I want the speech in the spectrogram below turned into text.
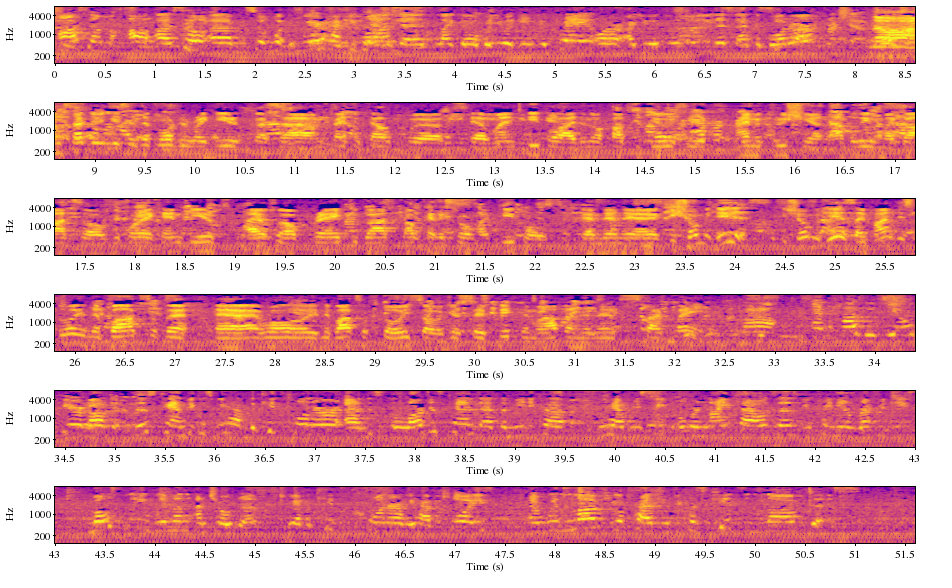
Awesome. Oh, uh, so, um, so what, where have you done this? Like, uh, were you in Ukraine, or are you doing this at the border? No, I'm start doing this at the border right here because uh, I'm trying to help uh, uh, my people. I don't know how to do it. I'm a Christian. I believe in my God. So before I came here, I also prayed to God how can I serve my people. And then uh, He showed me this. He showed me this. I found this toy in the box of uh, uh, in the box of toys. So I just uh, pick them up and then start playing. Wow. And how did you hear about this tent? Because we have the kids corner, and this is the largest tent at the Medyka. We have received over 9,000 Ukrainian refugees, mostly women and children. We have a kids corner, we have toys, and we love your presence because kids love this.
